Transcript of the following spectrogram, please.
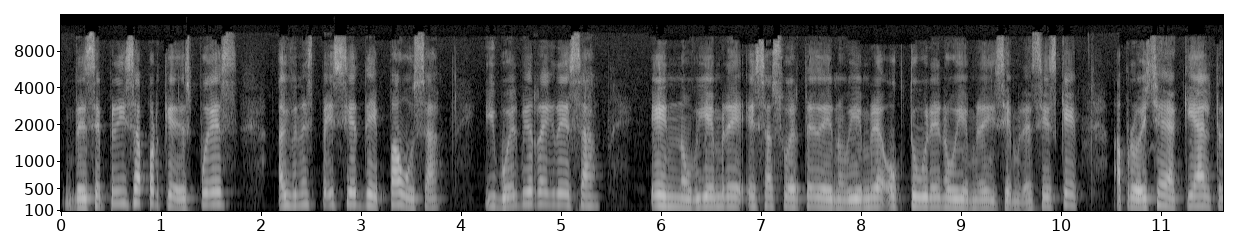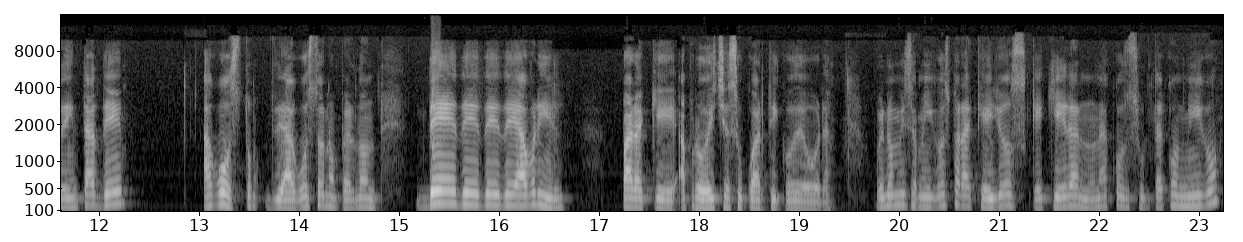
Dese prisa porque después hay una especie de pausa y vuelve y regresa en noviembre, esa suerte de noviembre, octubre, noviembre, diciembre. Así es que aproveche de aquí al 30 de agosto, de agosto no, perdón, de, de, de, de abril para que aproveche su cuartico de hora. Bueno, mis amigos, para aquellos que quieran una consulta conmigo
